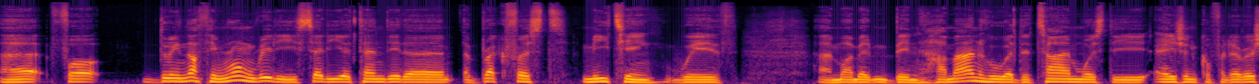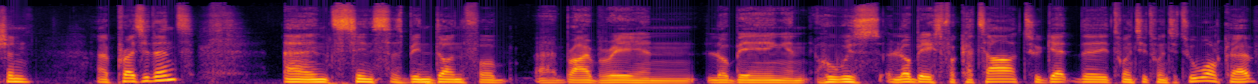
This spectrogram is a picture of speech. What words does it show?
uh, for doing nothing wrong, really. He said he attended a, a breakfast meeting with uh, Mohammed bin Hammam, who at the time was the Asian Confederation uh, president, and since has been done for uh, bribery and lobbying, and who was a lobbyist for Qatar to get the 2022 World Cup.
